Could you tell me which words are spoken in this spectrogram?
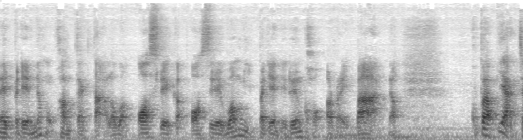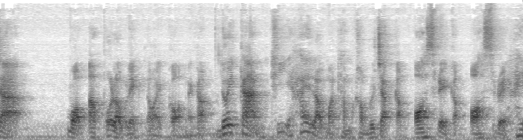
ในประเด็นเรื่องของความแตกต่าง ระหว่างออสเตรียกับออสเตรเลียว่ามีประเด็นในเรื่องของอะไรบ้างเนาะครูปั๊บอยากจะ บอกอัพพวกเราเล็กน้อยก่อนนะครับด้วยการที่ให้เรามาทำความรู้จักกับออสเตรียกับออสเตรียให้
